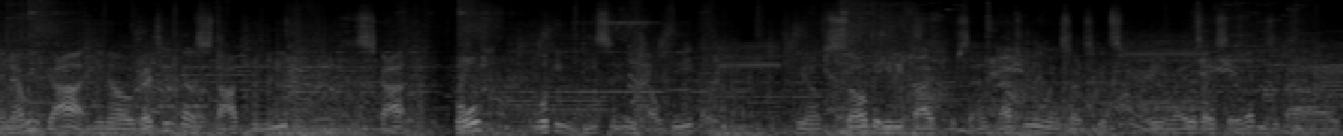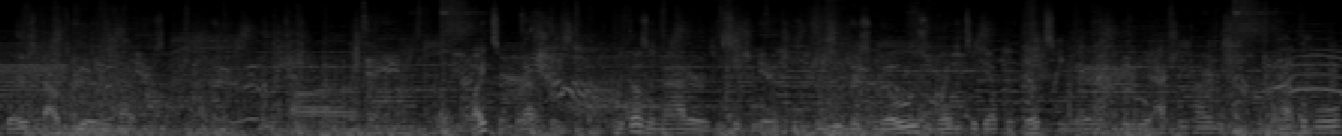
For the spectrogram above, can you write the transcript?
And now we've got, you know, red team's got a stock lead. Scott, both looking decently healthy. You know, sub 85%. That's really when it starts to get scary. Right as I say that, he's about, there's about to be 85%. Uh, Light's aggression. It doesn't matter the situation. He just knows when to get the hits. He knows the reaction time is impeccable.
